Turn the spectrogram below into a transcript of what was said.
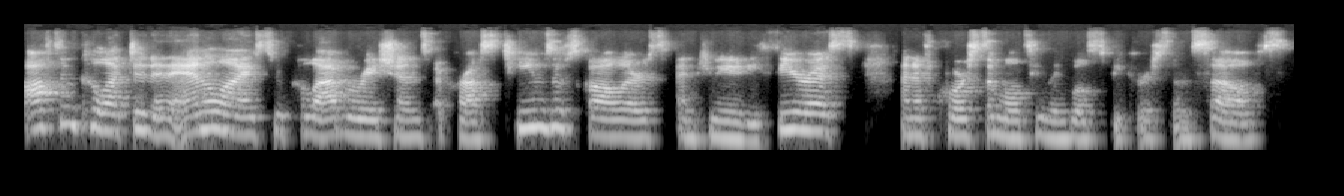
often collected and analyzed through collaborations across teams of scholars and community theorists, and of course, the multilingual speakers themselves.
